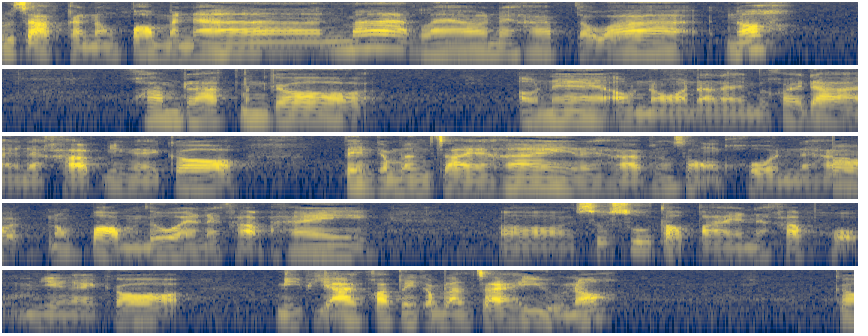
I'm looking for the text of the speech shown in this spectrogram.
รู้จักกับน้องปอมมานานมากแล้วนะครับ แต่ว่าเนาะความรักมันก็ เอาแน่เอานอนอะไรไม่ค่อยได้นะครับ ยังไงก็เป็นกำลังใจให้นะครับ ทั้งสองคนนะครับก็น้องปอมด้วยนะครับ ให้สู้ๆต่อไปนะครับ ผมยังไงก็มีพี่อาร์ตคอยเป็นกำลังใจให้อยู่เนาะก็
